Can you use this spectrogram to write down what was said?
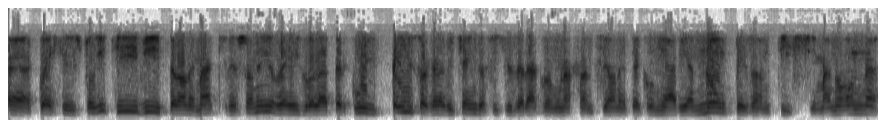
eh, questi dispositivi, però le macchine sono in regola, per cui penso che la vicenda si chiuderà con una sanzione pecuniaria non pesantissima, non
